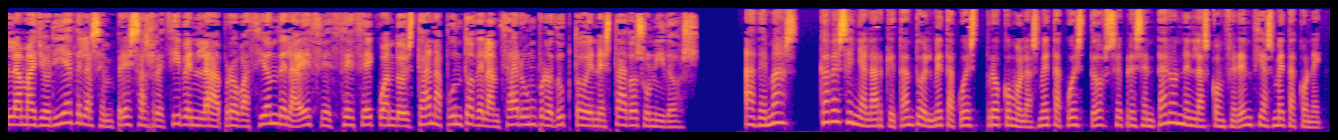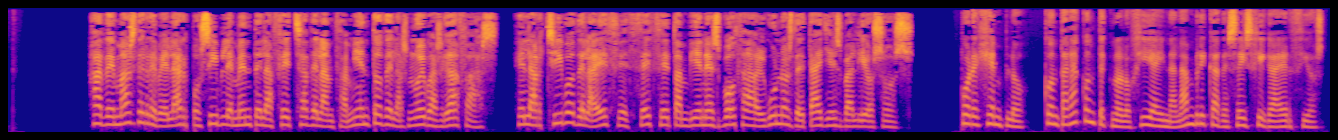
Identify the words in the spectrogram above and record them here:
La mayoría de las empresas reciben la aprobación de la FCC cuando están a punto de lanzar un producto en Estados Unidos. Además, cabe señalar que tanto el MetaQuest Pro como las MetaQuest 2 se presentaron en las conferencias MetaConnect. Además de revelar posiblemente la fecha de lanzamiento de las nuevas gafas, el archivo de la FCC también esboza algunos detalles valiosos. Por ejemplo, contará con tecnología inalámbrica de 6 GHz,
